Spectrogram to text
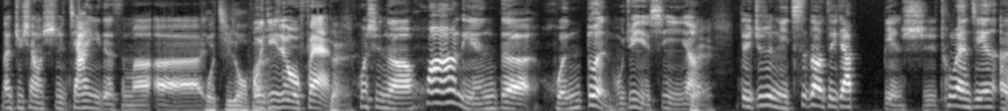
那就像是嘉义的什么呃火鸡肉饭，火鸡肉饭，对，或是呢花莲的馄饨，我觉得也是一样，对，对，就是你吃到这家扁食，突然间呃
